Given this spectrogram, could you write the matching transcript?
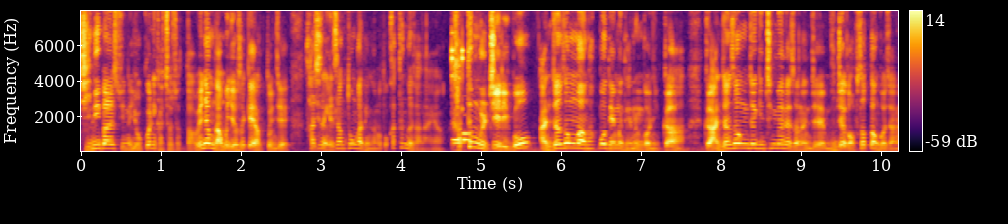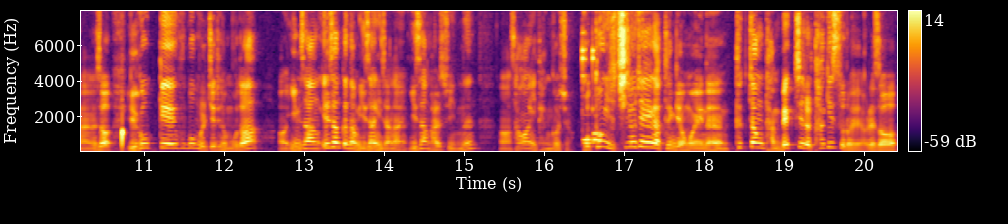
진입할 수 있는 요건이 갖춰졌다. 왜냐하면 나머지 여섯 개 약도 이제 사실상 일상 통과된 거랑 똑같은 거잖아요. 같은 물질이고 안전성만 확보되면 되는 거니까 그 안전성적인 측면에서는 이제 문제가 없었던 거잖아요. 그래서 일곱 개 후보 물질이 전부 다 어, 임상 일상 끝나면 이상이잖아요. 이상 갈 수 있는 어, 상황이 된 거죠. 보통 이제 치료제 같은 경우에는 특정 단백질을 타깃으로 해요. 그래서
